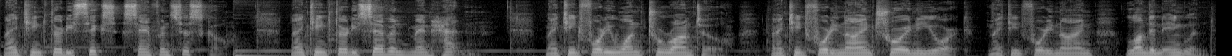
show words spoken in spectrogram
1936 San Francisco, 1937 Manhattan, 1941 Toronto, 1949 Troy, New York, 1949 London, England.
